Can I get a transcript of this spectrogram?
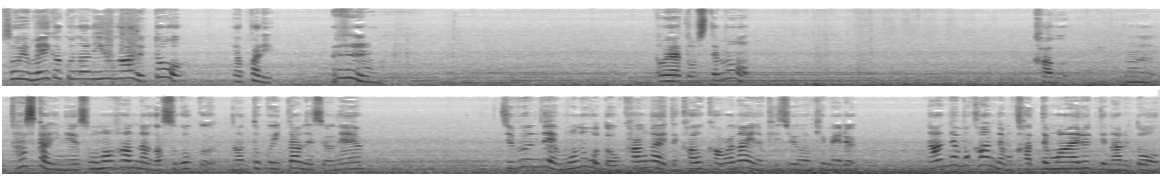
そういう明確な理由があるとやっぱり親としても買う。うん、確かにねその判断がすごく納得いったんですよね。自分で物事を考えて買う買わないの基準を決める。何でもかんでも買ってもらえるってなると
